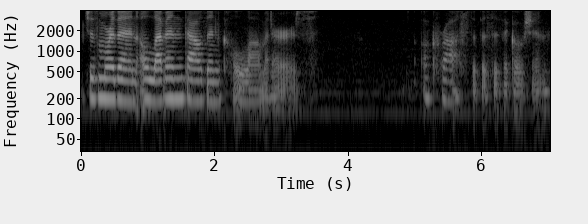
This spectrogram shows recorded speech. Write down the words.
which is more than 11,000 kilometers across the Pacific Ocean.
